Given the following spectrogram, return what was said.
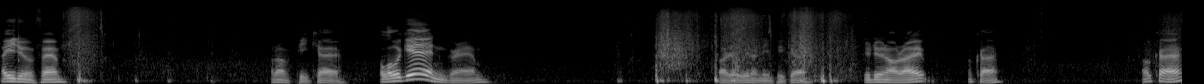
How you doing, fam? I don't have PK. Hello again, Graham. It, we don't need PK. You're doing alright? Okay. Okay.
